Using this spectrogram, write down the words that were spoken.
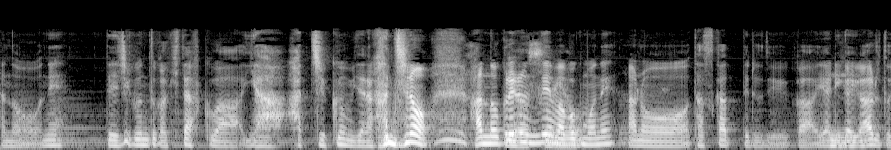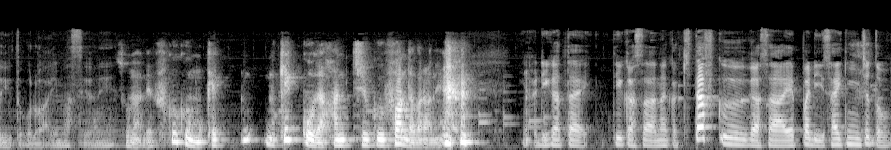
あのねデジ君とか着た服はいや発注君みたいな感じの 反応くれるんで、まあ、僕もねあの助かってるというかやりがいがあるというところはありますよね、そうなんで、福君もけ結構な半中ファンだからね。ありがたい。っていうかさなんか着た服がさやっぱり最近ちょっと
